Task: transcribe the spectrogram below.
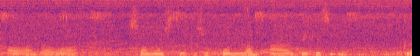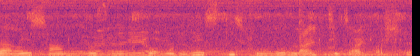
খাওয়া দাওয়া সমস্ত কিছু করলাম। আর দেখেছি গ্রামের শান্ত স্নিগ্ধ পরিবেশ, কি সুন্দর লাগছে চারপাশটা।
